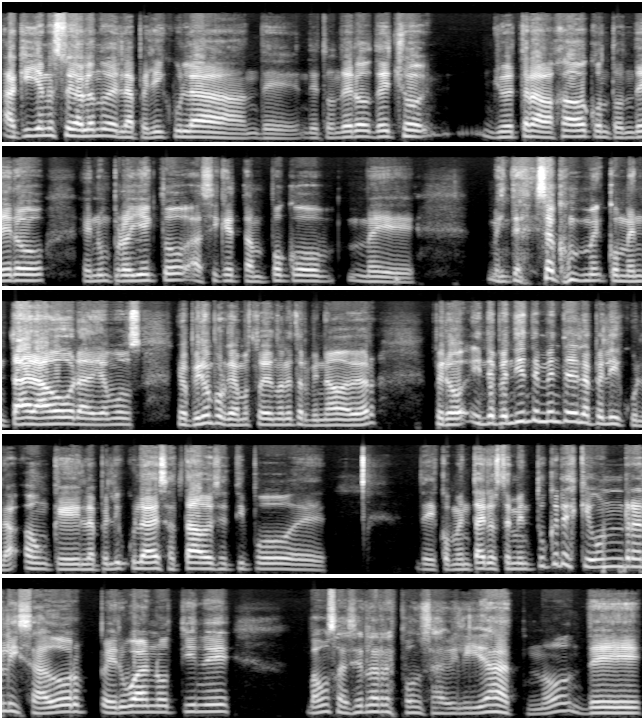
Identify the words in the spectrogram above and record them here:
Aquí ya no estoy hablando de la película de, de Tondero, de hecho, yo he trabajado con Tondero en un proyecto, así que tampoco me, me interesa comentar ahora, digamos, mi opinión, porque además todavía no lo he terminado de ver, pero independientemente de la película, aunque la película ha desatado ese tipo de, comentarios también, ¿tú crees que un realizador peruano tiene, vamos a decir, la responsabilidad, ¿no? De,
